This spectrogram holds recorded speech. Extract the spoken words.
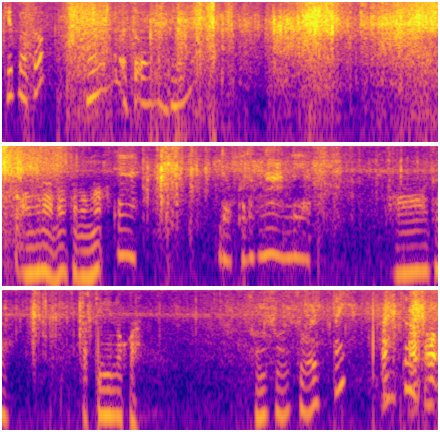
เก็บมาต้องเอาเอาจะออกพี่น้องสองขนาดเนาะตะลุกเนาะจ้าดอกกำลังงามเลยอะอ๋อเด้อตัดที่นี่เนาะกว่า สวยสวยสวยไปไปตัดออก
